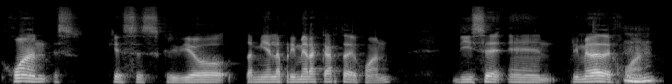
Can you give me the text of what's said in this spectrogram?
Juan, es, que se escribió también la primera carta de Juan, dice en primera de Juan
